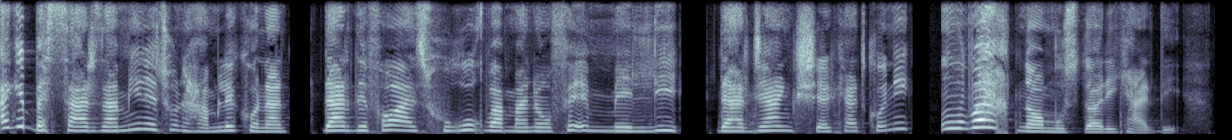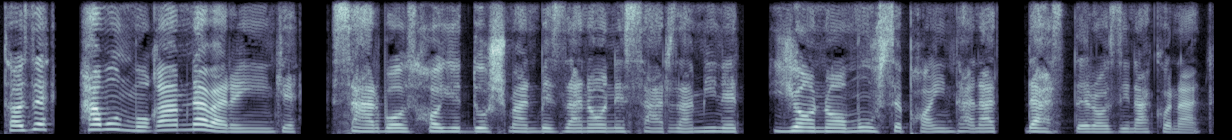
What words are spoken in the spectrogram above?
اگه به سرزمینتون حمله کنن در دفاع از حقوق و منافع ملی در جنگ شرکت کنی اون وقت ناموس داری کردی. تازه همون موقع هم نه برای اینکه سربازهای دشمن به زنان سرزمینت یا ناموس پایین تنت دست درازی نکنند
